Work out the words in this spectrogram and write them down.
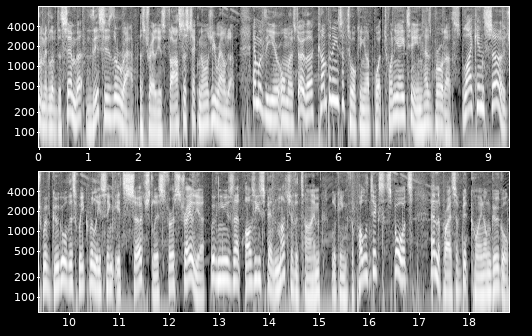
the middle of December, this is The Wrap, Australia's fastest technology roundup. And with the year almost over, companies are talking up what 2018 has brought us. Like in Search, with Google this week releasing its search list for Australia, with news that Aussies spent much of the time looking for politics, sports, and the price of Bitcoin on Google.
